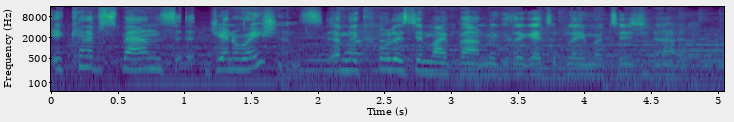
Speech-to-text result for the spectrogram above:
It kind of spans generations. I'm the coolest in my family because I get to play Morticia.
